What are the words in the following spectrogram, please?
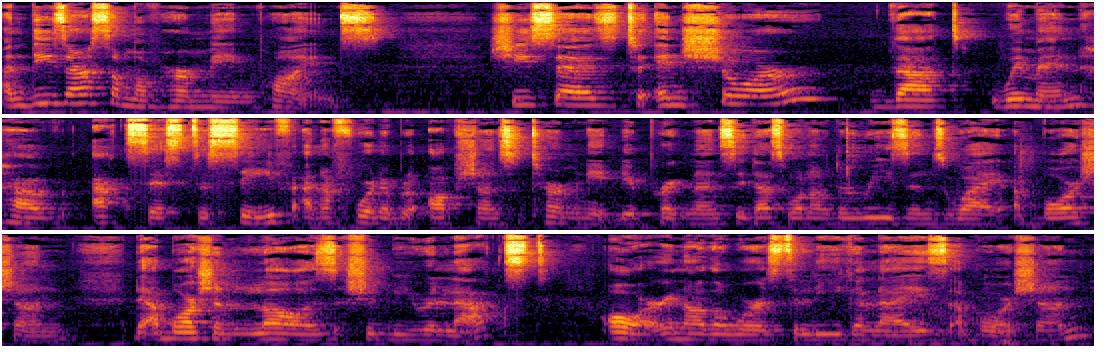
and these are some of her main points. She says to ensure that women have access to safe and affordable options to terminate their pregnancy. That's one of the reasons why abortion, the abortion laws should be relaxed, or in other words, to legalize abortion.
